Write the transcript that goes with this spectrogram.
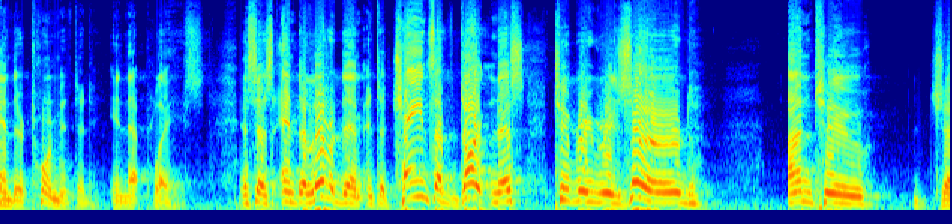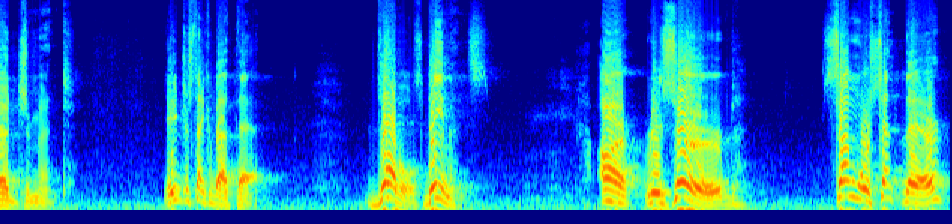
And they're tormented in that place. It says, and delivered them into chains of darkness to be reserved unto judgment. You just think about that. Devils, demons, are reserved. Some were sent there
